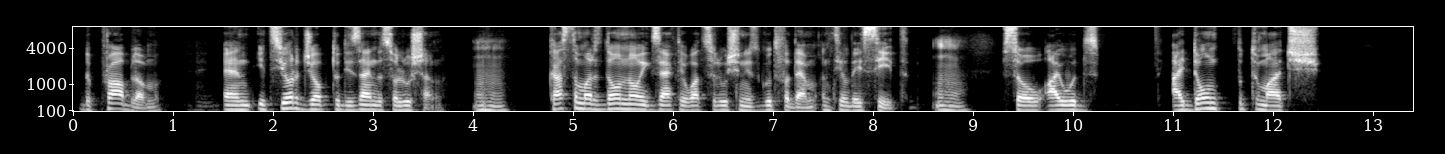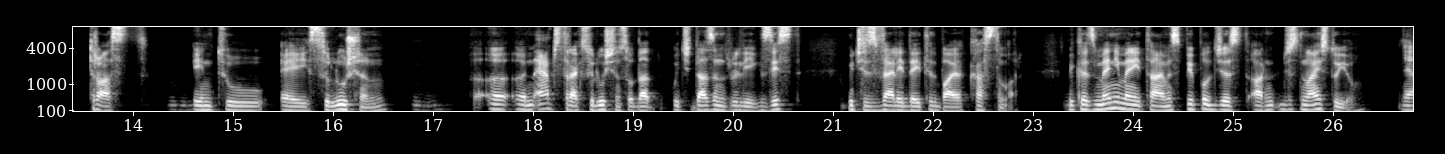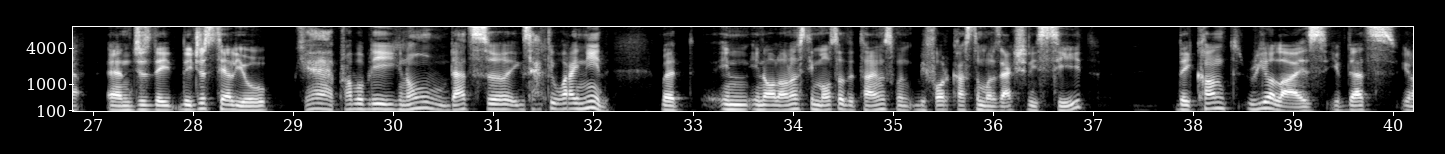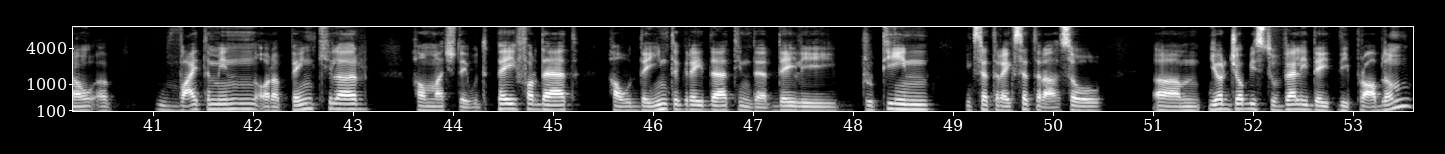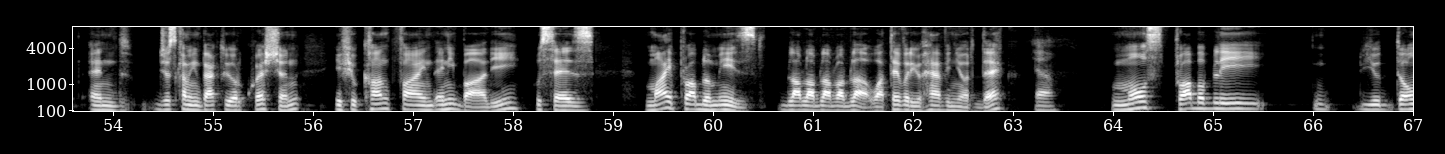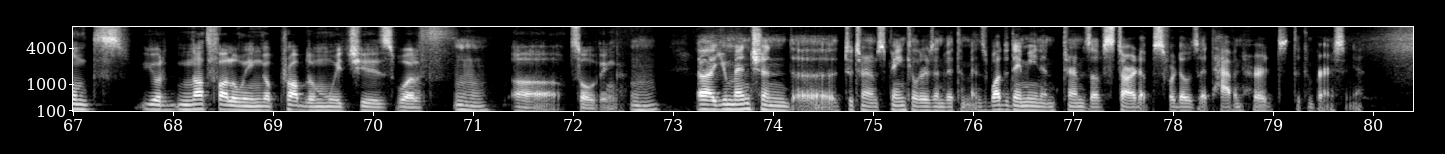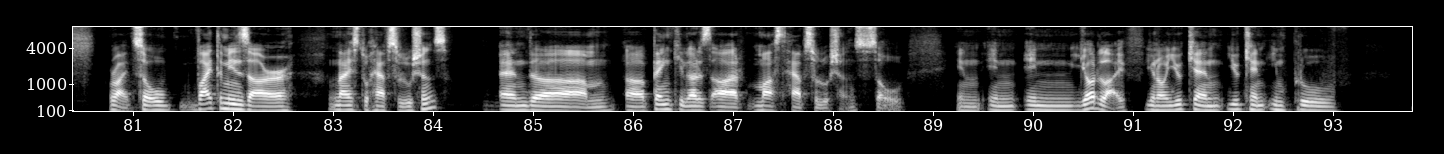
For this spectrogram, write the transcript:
the problem, mm-hmm. and it's your job to design the solution. Mm-hmm customers don't know exactly what solution is good for them until they see it. Mm-hmm. So I would, I don't put too much trust mm-hmm. into a solution, mm-hmm. an abstract solution, so that which doesn't really exist, which is validated by a customer, because many many times people just are just nice to you. Yeah. And just they they just tell you, yeah, probably you know that's uh, exactly what I need, but in in all honesty, most of the times when before customers actually see it, they can't realize if that's you know a vitamin or a painkiller, how much they would pay for that, how would they integrate that in their daily routine, etc., etc. So um, your job is to validate the problem. And just coming back to your question, if you can't find anybody who says my problem is blah blah blah blah blah whatever you have in your deck yeah most probably you don't you're not following a problem which is worth mm-hmm. uh, solving mm-hmm. Uh, you mentioned uh, two terms, painkillers and vitamins. What do they mean in terms of startups for those that haven't heard the comparison yet? Right. So vitamins are nice to have solutions, and um, uh, painkillers are must have solutions. So in in in your life, you know, you can you can improve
